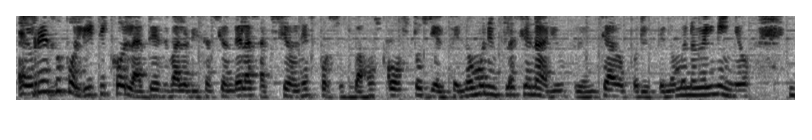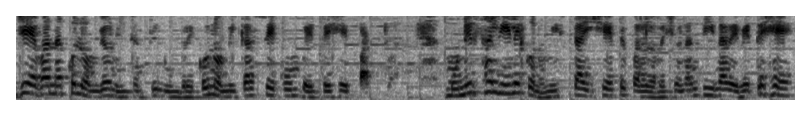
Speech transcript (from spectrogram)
El riesgo político, la desvalorización de las acciones por sus bajos costos y el fenómeno inflacionario influenciado por el fenómeno del niño llevan a Colombia a una incertidumbre económica según BTG Pactual. Munir Jalil, economista y jefe para la región andina de BTG,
